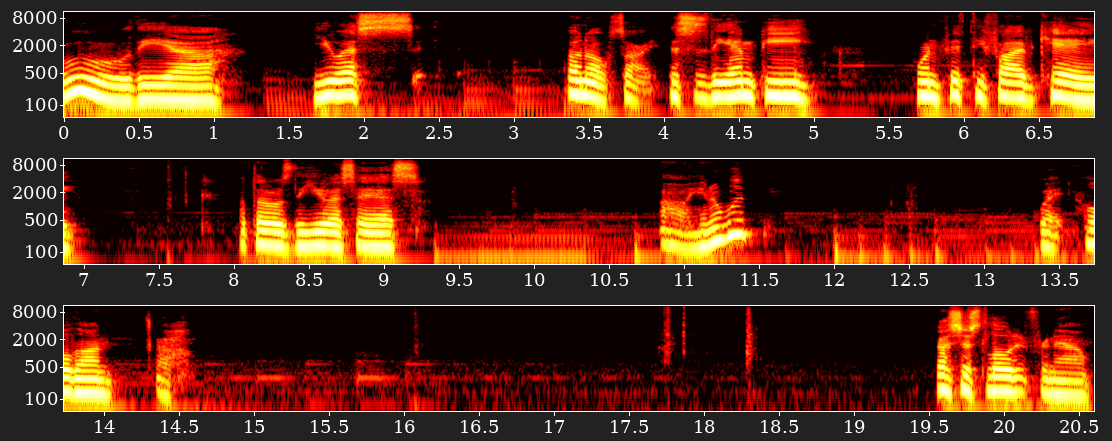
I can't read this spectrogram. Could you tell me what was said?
Ooh, the uh, US. Oh no, sorry. This is the MP 155K. I thought it was the USAS. Oh, you know what? Wait, hold on. Oh. Let's just load it for now.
